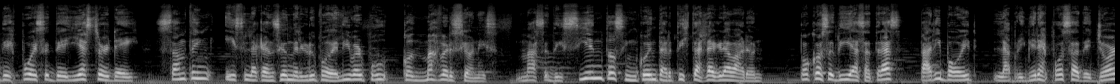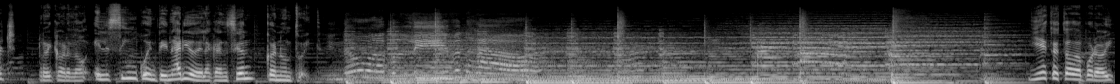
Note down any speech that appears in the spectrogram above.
Después de Yesterday, Something es la canción del grupo de Liverpool con más versiones. Más de 150 artistas la grabaron. Pocos días atrás, Patty Boyd, la primera esposa de George, recordó el cincuentenario de la canción con un tuit. y esto es todo por hoy.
